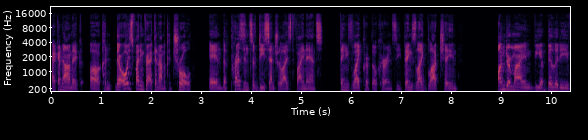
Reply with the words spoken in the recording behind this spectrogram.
economic. Uh, con- they're always fighting for economic control, and the presence of decentralized finance, things like cryptocurrency, things like blockchain, undermine the ability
